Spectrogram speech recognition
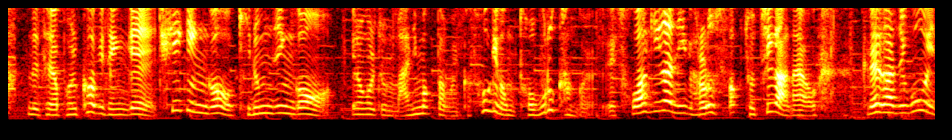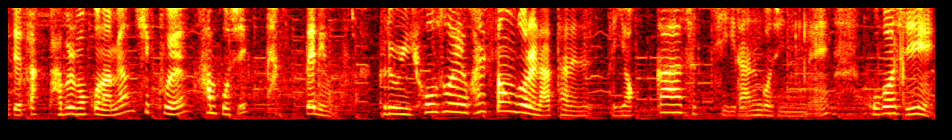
근데 제가 벌컵이 된 게 튀긴 거, 기름진 거 이런 걸 좀 많이 먹다 보니까 속이 너무 더부룩한 거예요. 예, 소화 기관이 별로 썩 좋지가 않아요. 그래가지고 이제 딱 밥을 먹고 나면 식후에 한 포씩 탁 때리는 거죠. 그리고 이 효소의 활성도를 나타내는 역가 수치라는 것이 있는데 그것이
